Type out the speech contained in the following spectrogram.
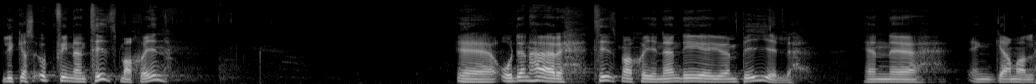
lyckas uppfinna en tidsmaskin Eh, och den här tidsmaskinen, det är ju en bil, en, eh, en gammal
